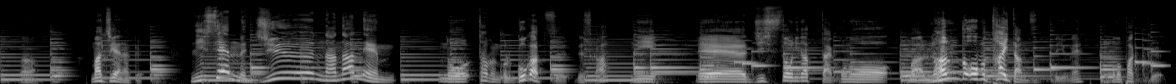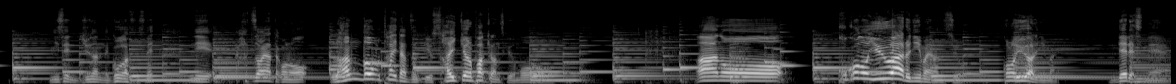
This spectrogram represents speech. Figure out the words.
うん。間違いなく。2017年の多分これ5月ですか？に、えー、実装になったこの、まあ、ランド・オブ・タイタンズっていうねこのパック。2017年5月ですね。に発売になったこのランド・オブ・タイタンズっていう最強のパックなんですけどもあのー、ここの UR2 枚なんですよ。この UR2 枚でですね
